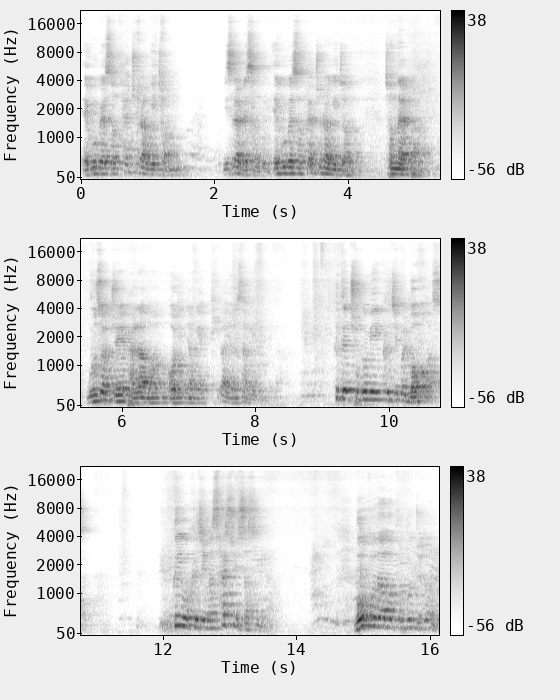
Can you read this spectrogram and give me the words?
애굽에서 탈출하기 전 이스라엘 백성들이 애굽에서 탈출하기 전 전날 밤 문설주에 발라놓은 어린 양의 피가 연상이 됩니다. 그때 죽음이 그 집을 넘어갔어요. 그리고 그 집은 살 수 있었습니다. 무엇보다도 붉은 줄은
